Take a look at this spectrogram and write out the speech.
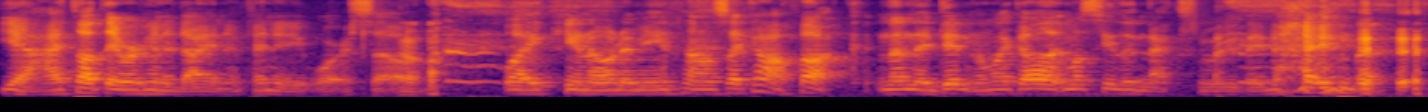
yeah, I thought they were gonna die in Infinity War, so Oh. like you know what I mean. And I was like, oh fuck, and then they didn't. I'm like, oh, it must be the next movie they died. But,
